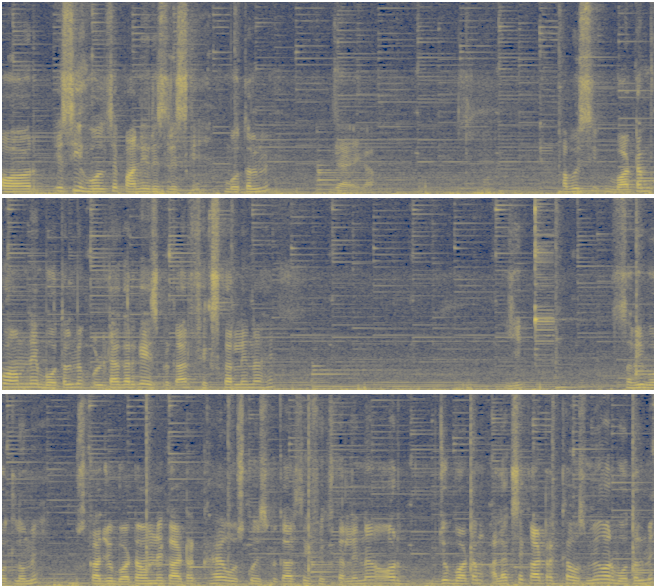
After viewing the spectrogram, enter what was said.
और इसी होल से पानी रिस रिस के बोतल में जाएगा। अब इसी बॉटम को हमने बोतल में उल्टा करके इस प्रकार फिक्स कर लेना है। ये सभी बोतलों में उसका जो बॉटम हमने काट रखा है उसको इस प्रकार से फिक्स कर लेना और जो बॉटम अलग से काट रखा है उसमें और बोतल में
